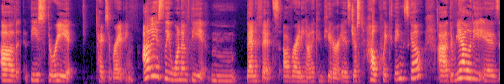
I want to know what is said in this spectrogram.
of these three types of writing. Obviously, one of the mm, benefits of writing on a computer is just how quick things go. Uh, the reality is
